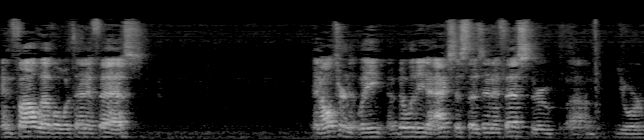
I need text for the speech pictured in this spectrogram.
and file level with NFS and alternately, ability to access those NFS through um, your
